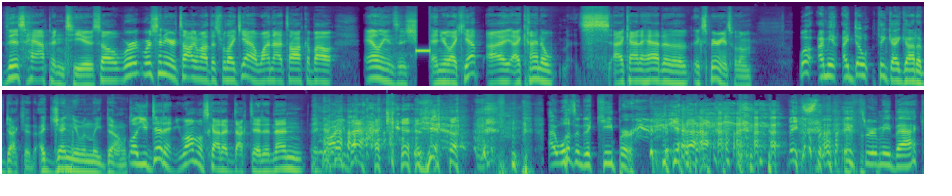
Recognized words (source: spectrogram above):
this happened to you. So we're, we're sitting here talking about this. We're like, yeah, why not talk about aliens and shit? And you're like, yep, I, I kind of I kind of had an experience with them. Well, I mean, I don't think I got abducted. I genuinely don't. Well, you didn't. You almost got abducted, and then they brought you back. yeah. I wasn't a keeper. they, they threw me back.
